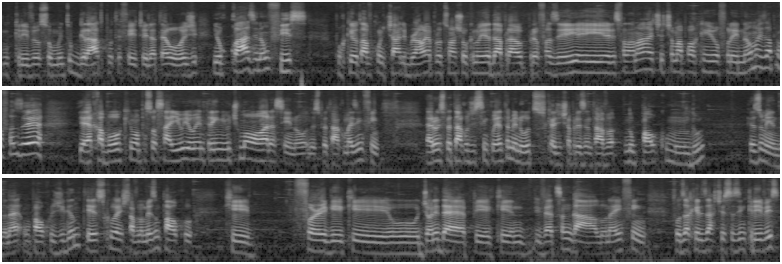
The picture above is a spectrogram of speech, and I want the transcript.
incrível, eu sou muito grato por ter feito ele até hoje, e eu quase não fiz, porque eu tava com o Charlie Brown e a produção achou que não ia dar pra, pra eu fazer, e aí eles falaram, ah, deixa eu te chamar pra Rock in Rio, eu falei, não, mas dá pra fazer, e aí acabou que uma pessoa saiu e eu entrei em última hora, assim, no, no espetáculo, mas enfim, era um espetáculo de 50 minutos que a gente apresentava no Palco Mundo, Resumindo, né? Um palco gigantesco. A gente estava no mesmo palco que Fergie, que o Johnny Depp, que Ivete Sangalo, né? Enfim, todos aqueles artistas incríveis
